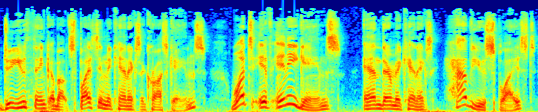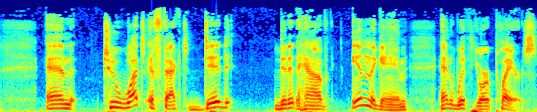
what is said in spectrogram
do you think about splicing mechanics across games? What, if any, games and their mechanics have you spliced? And to what effect did did it have in the game and with your players?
